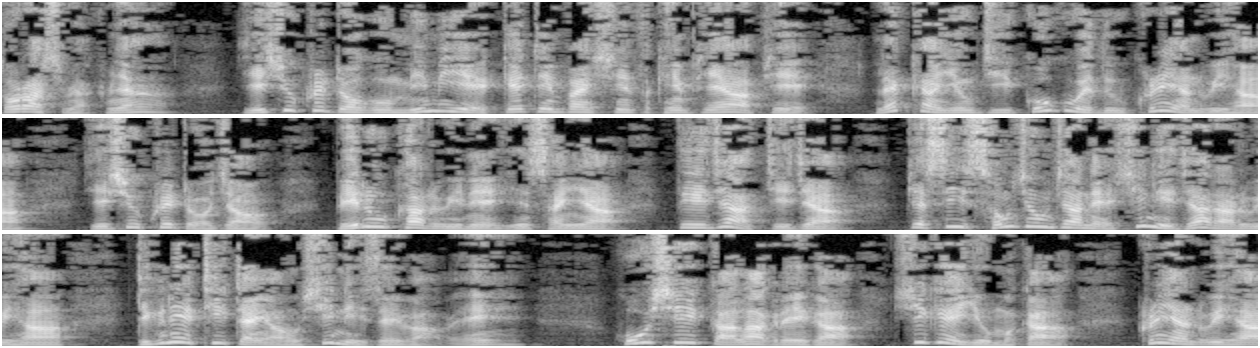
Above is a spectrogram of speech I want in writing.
တော်ရရှိမြခင်ဗျာယေရှုခရစ်တော်ကိုမိမိရဲ့ကယ်တင်ပိုင်ရှင်သခင်ဖရာအဖြစ်လက်ခံယုံကြည်ကိုးကွယ်သူခရိယန်တွေဟာယေရှုခရစ်တော်ကြောင့်ဘေးဒုက္ခတွေနဲ့ရင်ဆိုင်ရတေကြကြေကြပျက်စီးဆုံးရှုံးကြနဲ့ရှိနေကြတာတွေဟာဒီကနေ့ထိတိုင်အောင်ရှိနေသေးပါပဲဟိုးရှိကာလကလေးကရှိခဲ့ယုံမကခရိယန်တွေဟာ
